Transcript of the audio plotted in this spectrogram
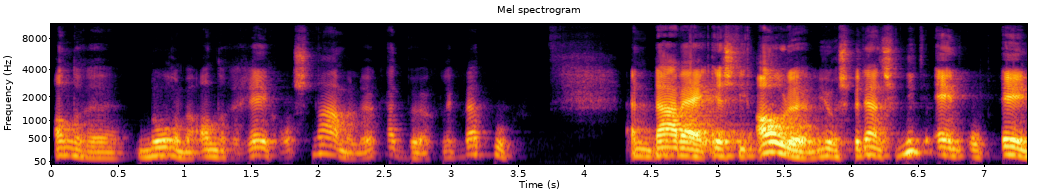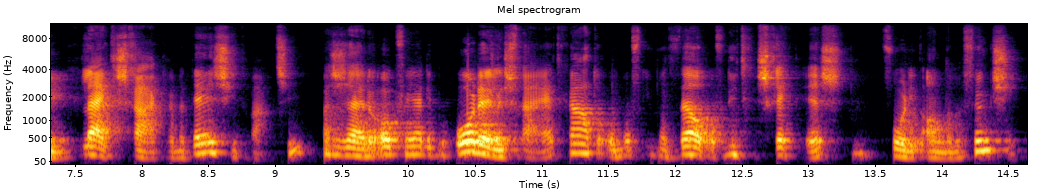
andere normen, andere regels, namelijk het burgerlijk wetboek. En daarbij is die oude jurisprudentie niet één op één gelijk te schakelen met deze situatie. Maar ze zeiden ook van ja, die beoordelingsvrijheid gaat erom of iemand wel of niet geschikt is voor die andere functie.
